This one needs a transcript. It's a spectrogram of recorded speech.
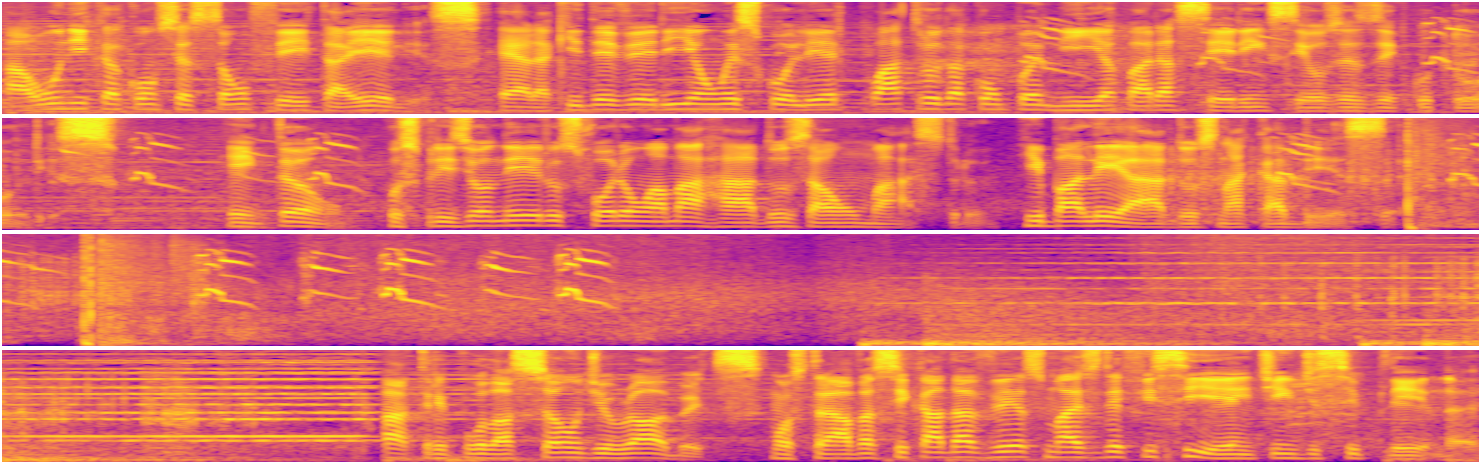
A única concessão feita a eles era que deveriam escolher quatro da companhia para serem seus executores. Então, os prisioneiros foram amarrados a um mastro e baleados na cabeça. A tripulação de Roberts mostrava-se cada vez mais deficiente em disciplina.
